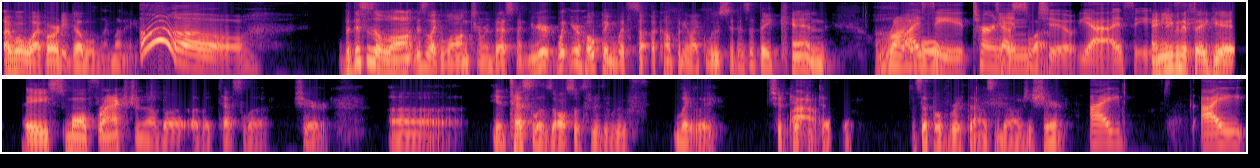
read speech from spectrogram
I well, I've already doubled my money. Oh, But this is a long. This is like long term investment. You're what you're hoping with a company like Lucid is that they can, oh rival I see. Turn Tesla. into yeah, I see. and I even if they get a small fraction of a of a Tesla share, uh, yeah, Tesla is also through the roof lately. Should have kept your Tesla. It's up over a thousand dollars a share. I, I,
